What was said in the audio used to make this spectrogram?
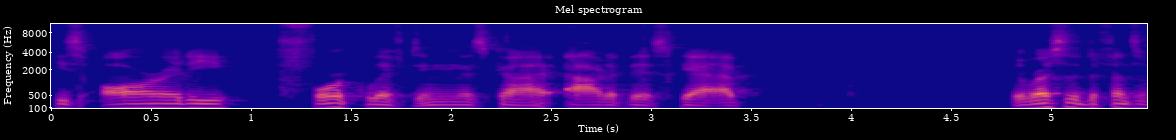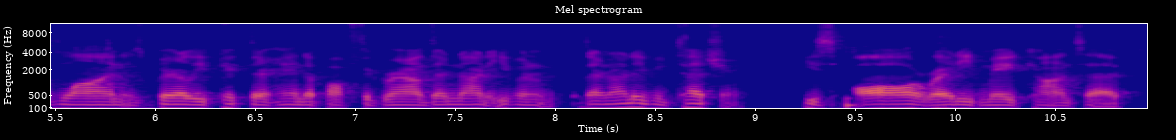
He's already forklifting this guy out of this gap. The rest of the defensive line has barely picked their hand up off the ground. They're not even they're not even touching. He's already made contact,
